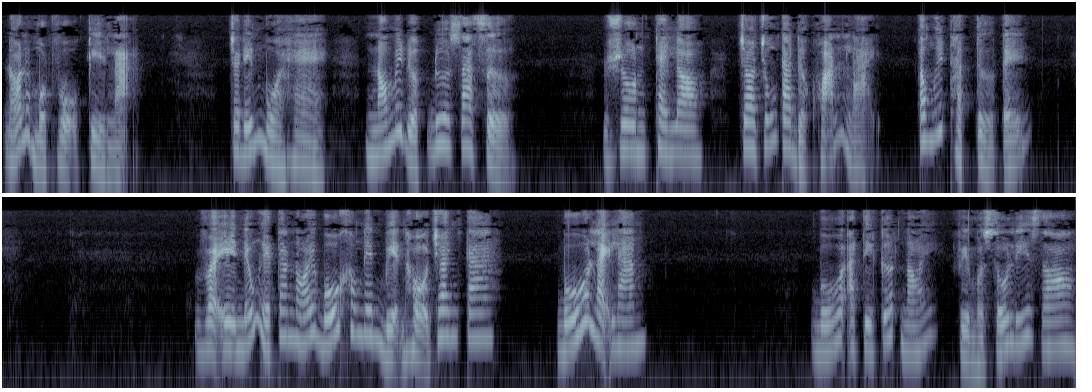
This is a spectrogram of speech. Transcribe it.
Đó là một vụ kỳ lạ. Cho đến mùa hè, nó mới được đưa ra xử. John Taylor cho chúng ta được hoãn lại. Ông ấy thật tử tế. Vậy nếu người ta nói bố không nên biện hộ cho anh ta, bố lại làm? Bố Atticus nói vì một số lý do.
